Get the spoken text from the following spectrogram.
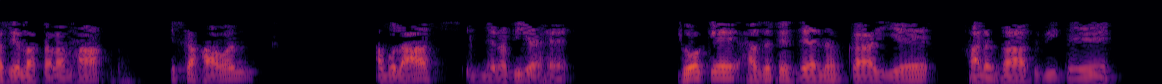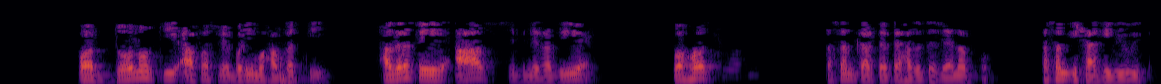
رضی اللہ تعالیٰ عنہ اس کا خاون ابو العاص ابن ربیع ہے، جو کہ حضرت زینب کا یہ خالزاد بھی تھے۔ اور دونوں کی آپس میں بڑی محبت تھی۔ حضرت آس ابن ربیع بہت پسند کرتے تھے حضرت زینب کو۔ حسن کی شادی بھی ہوئی۔ تھی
